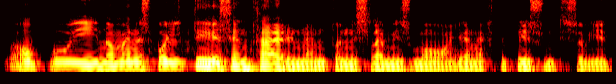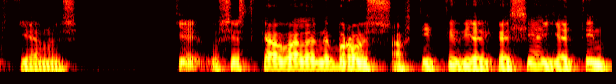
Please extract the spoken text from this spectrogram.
όπου οι Ηνωμένες Πολιτείες ενθάρρυναν τον Ισλαμισμό για να χτυπήσουν τη Σοβιετική Ένωση και ουσιαστικά βάλανε μπρος αυτή τη διαδικασία για την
